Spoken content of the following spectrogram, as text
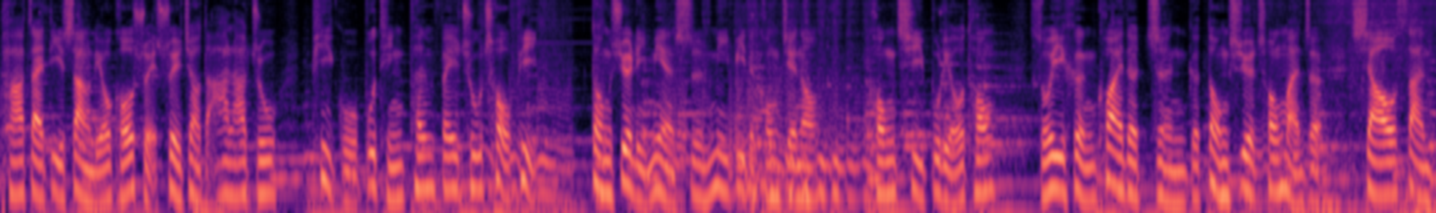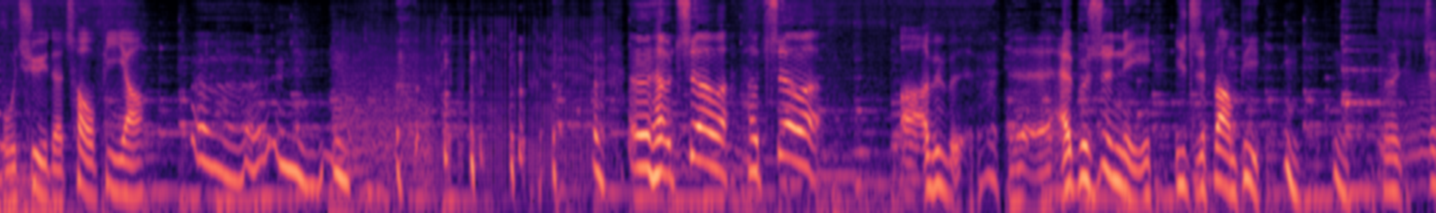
趴在地上流口水睡觉的阿拉猪，屁股不停喷飞出臭屁。洞穴里面是密闭的空间哦，空气不流通，所以很快的整个洞穴充满着消散不去的臭屁哦。嗯嗯嗯，好臭啊！好臭啊！啊不不，呃，还不是你一直放屁，嗯嗯，呃，这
